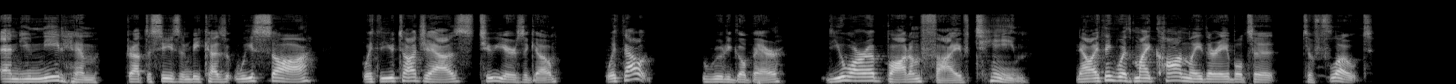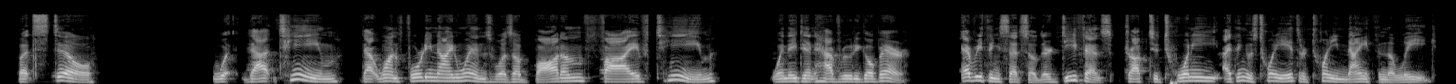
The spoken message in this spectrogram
And you need him throughout the season because we saw with the Utah Jazz two years ago, without Rudy Gobert, you are a bottom five team. Now, I think with Mike Conley, they're able to to float, but still, wh- that team that won 49 wins was a bottom five team when they didn't have Rudy Gobert. Everything said so. Their defense dropped to 20, I think it was 28th or 29th in the league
